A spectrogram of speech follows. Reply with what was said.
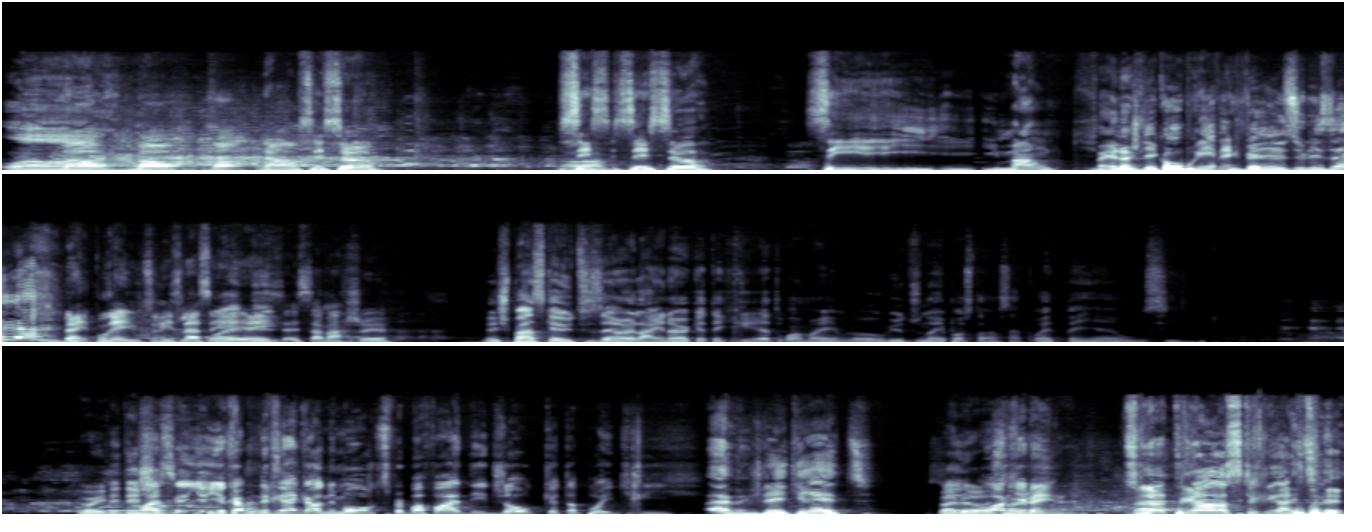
Ouais, ouais, Non, ouais. non, non. Non, c'est ça. C'est Ah. c'est ça. C'est. Il, il- il manque. Ben là, je l'ai compris, ben je vais l'utiliser, hein? Ben, pour vrai, utilise-la, Ouais, mais- ça- marche. euh. Mais je pense qu'utiliser un liner que t'écrirais toi-même, là, au lieu d'une imposteur, ça pourrait être payant aussi. Ouais, parce qu'il y il y, a comme une règle en humour que tu peux pas faire des jokes que t'as pas écrit. Eh, ben je l'ai écrite. Ben là, ok, ça, mais tu l'as transcrit. Hey, t'es-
